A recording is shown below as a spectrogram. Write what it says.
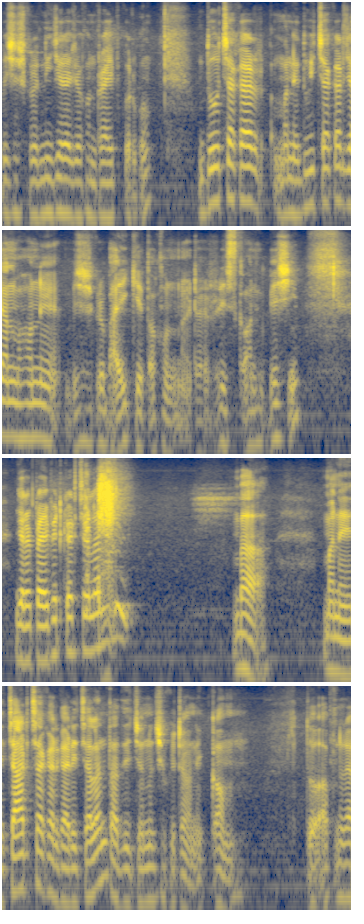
বিশেষ করে নিজেরা যখন ড্রাইভ করব। দু চাকার মানে দুই চাকার যানবাহনে, বিশেষ করে বাইকে তখন এটার রিস্ক অনেক বেশি। যারা প্রাইভেট কার চালান বা মানে চার চাকার গাড়ি চালান, তাদের জন্য ঝুঁকিটা অনেক কম। তো আপনারা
